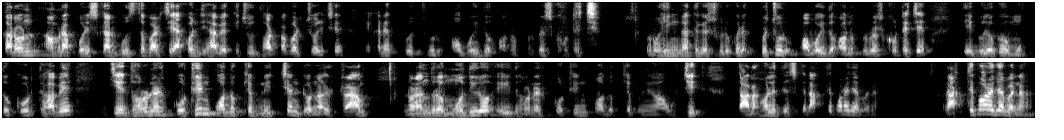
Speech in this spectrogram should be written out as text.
কারণ আমরা পরিষ্কার বুঝতে পারছি, এখন যেভাবে কিছু ধরপাকড় চলছে, এখানে প্রচুর অবৈধ অনুপ্রবেশ ঘটেছে। রোহিঙ্গা থেকে শুরু করে প্রচুর অবৈধ অনুপ্রবেশ ঘটেছে। এগুলোকেও মুক্ত করতে হবে। যে ধরনের কঠিন পদক্ষেপ নিচ্ছেন ডোনাল্ড ট্রাম্প, নরেন্দ্র মোদীরও এই ধরনের কঠিন পদক্ষেপ নেওয়া উচিত। তা না হলে দেশকে রাখতে পারা যাবে না। রাখতে পারা যাবে না।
